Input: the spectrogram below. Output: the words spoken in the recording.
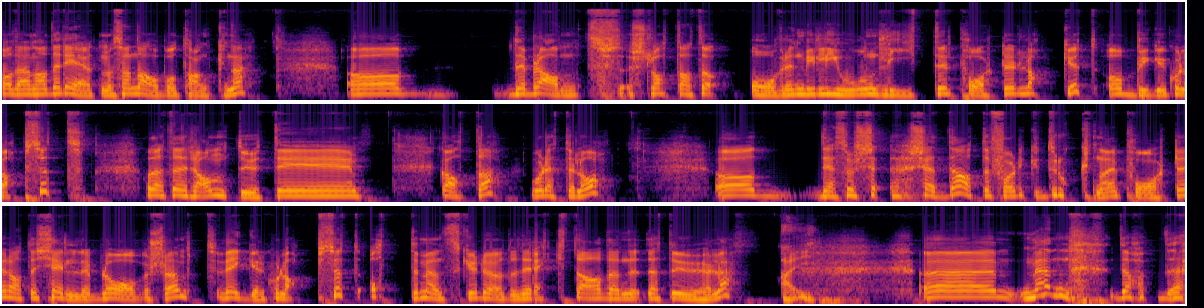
Og den hadde revet med seg nabotankene. Og det ble anslått at det over en million liter porter lakket og bygget kollapset. Og dette rant ut i gata hvor dette lå. Og det som skje- skjedde, at folk drukna i porter, at kjeller ble oversvømt, vegger kollapset. Åtte mennesker døde direkte av den, dette uhellet. Eh, men det, det,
